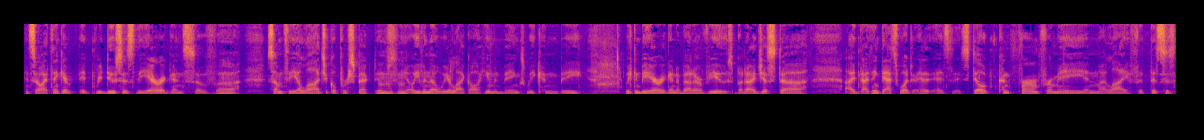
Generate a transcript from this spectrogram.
and so I think it, it reduces the arrogance of uh, mm. some theological perspectives. Mm-hmm. You know, even though we're like all human beings, we can be we can be arrogant about our views, but I just uh, I, I, think that's what has, has still confirmed for me in my life that this is,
